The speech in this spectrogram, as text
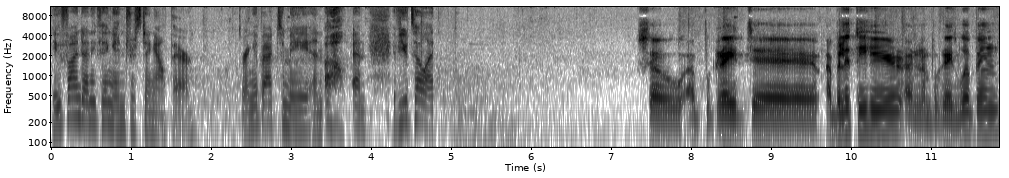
You find anything interesting out there, bring it back to me and... Oh, and if you tell... an- So upgrade uh, ability here and upgrade weapon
